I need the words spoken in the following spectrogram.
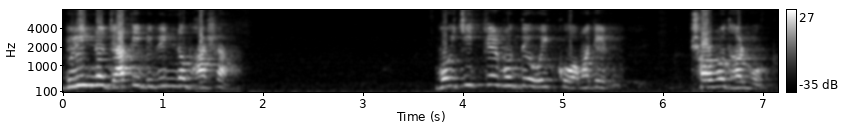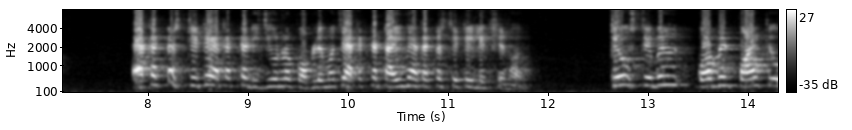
বিভিন্ন জাতি, বিভিন্ন ভাষা। বৈচিত্র্যের মধ্যে ঐক্য আমাদের সর্বধর্ম। এক একটা স্টেটে এক একটা রিজিওনাল প্রবলেম আছে এক একটা টাইমে এক একটা স্টেটে ইলেকশন হয়। কেউ স্টেবল গভর্নমেন্ট পায়, কেউ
